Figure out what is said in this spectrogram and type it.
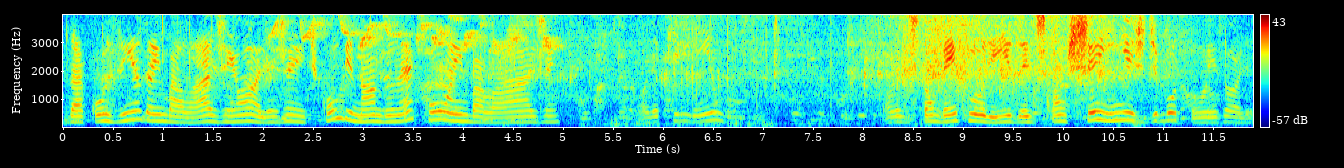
Da corzinha da embalagem, olha, gente, combinando, né, com a embalagem. Olha que lindo. Elas estão bem floridas, estão cheinhas de botões, olha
